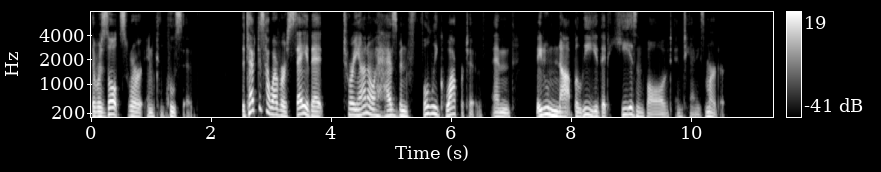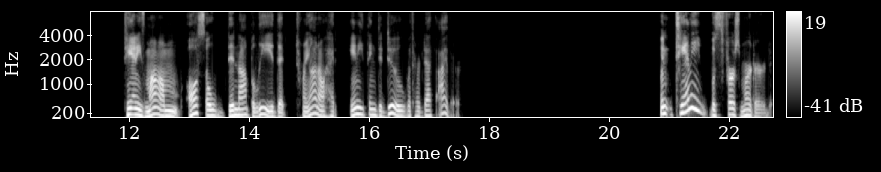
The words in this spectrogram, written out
the results were inconclusive. Detectives, however, say that Troiano has been fully cooperative and they do not believe that he is involved in Tiane's murder. Tiane's mom also did not believe that Troiano had anything to do with her death either. When Tiane was first murdered,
